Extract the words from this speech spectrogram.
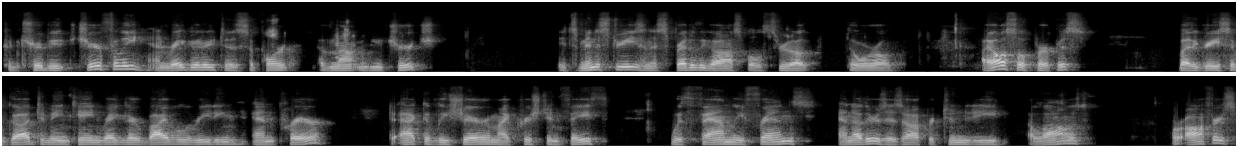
contribute cheerfully and regularly to the support of Mountain View Church, its ministries, and the spread of the gospel throughout the world. I also purpose by the grace of God, to maintain regular Bible reading and prayer, to actively share my Christian faith with family, friends, and others as opportunity allows or offers,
